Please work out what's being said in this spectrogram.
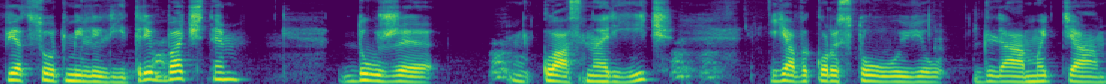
500 мл, бачите, дуже класна річ. Я використовую для миття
